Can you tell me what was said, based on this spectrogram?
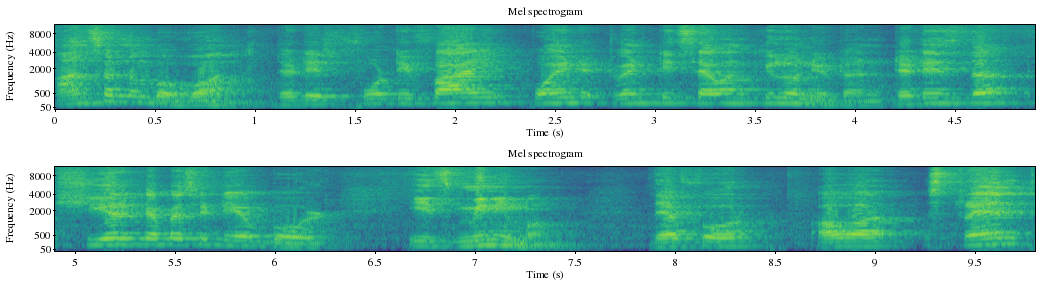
answer number 1 that is 45.27 kilonewton that is the shear capacity of bolt is minimum. Therefore, our strength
